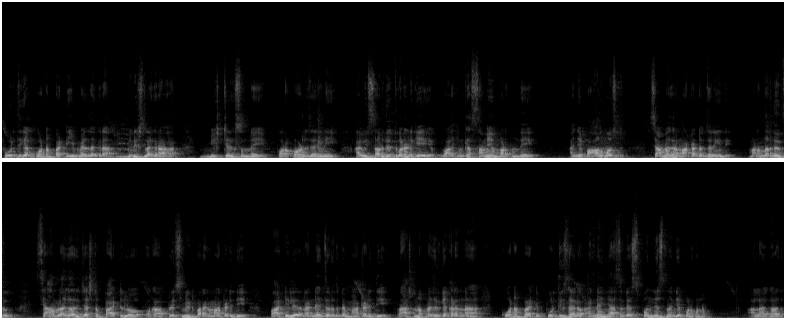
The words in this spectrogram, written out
పూర్తిగా కూటమి పార్టీ ఎమ్మెల్యే దగ్గర మినిస్టర్ దగ్గర మిస్టేక్స్ ఉన్నాయి పొరపాట్లు జరిగినాయి. అవి సరిదిద్దుకోవడానికి వాళ్ళకి ఇంకా సమయం పడుతుంది అని చెప్పి ఆల్మోస్ట్ శ్యామల గారు మాట్లాడడం జరిగింది. మనందరూ తెలుసు శ్యామల గారు జస్ట్ పార్టీలో ఒక ప్రెస్ మీట్ పరంగా మాట్లాడిద్ది పార్టీలో ఏదైనా అన్యాయం జరుగుతుంటే మాట్లాడిద్ది రాష్ట్రంలో ప్రజలకు ఎక్కడన్నా కూటమి పార్టీ పూర్తి స్థాయిలో అన్యాయం చేస్తుంటే స్పందిస్తుందని చెప్పి అనుకున్నాం. అలా కాదు.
